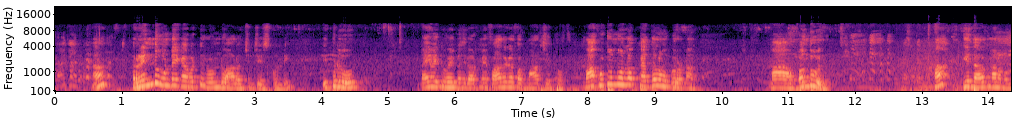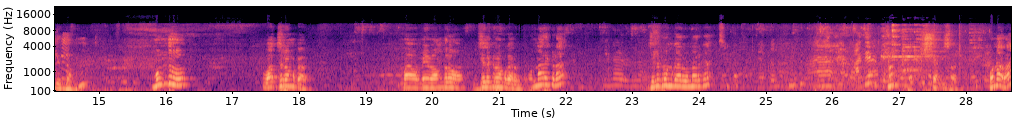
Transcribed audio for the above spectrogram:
రెండు ఉంటాయి కాబట్టి రెండు ఆలోచన చేసుకోండి. ఇప్పుడు టైం ఎక్కువైపోయింది కాబట్టి మేము ఫాదర్ గారితో ఒక మాట చెప్పాం. మా కుటుంబంలో పెద్దలు ముగ్గురు ఉన్నారు. మా బంధువులు. దీని తర్వాత మనం ముగిద్దాం. ముందు వజ్రం గారు. మా మేమందరం జీలకరమ్మ గారు. ఉన్నారు ఇక్కడ? జీలకర్రమ్మ గారు ఉన్నారుగా? సారీ సారీ ఉన్నారా?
